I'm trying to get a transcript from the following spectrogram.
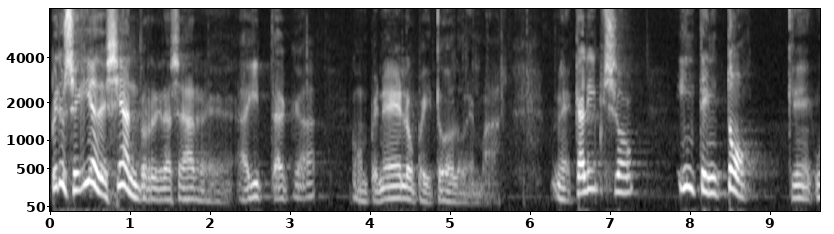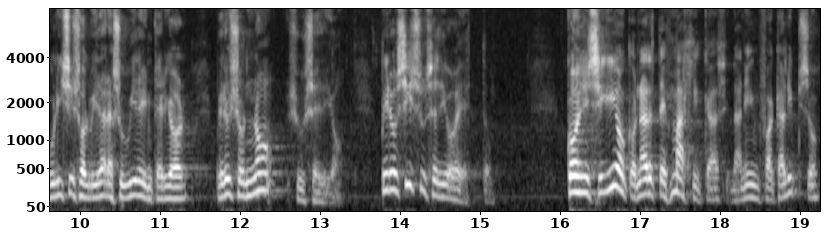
Pero seguía deseando regresar eh, a Ítaca con Penélope y todo lo demás. Eh, Calipso intentó que Ulises olvidara su vida interior, pero eso no sucedió. Pero sí sucedió esto. Consiguió con artes mágicas, la ninfa Calipso,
